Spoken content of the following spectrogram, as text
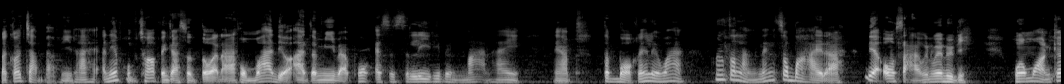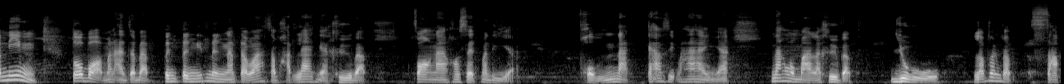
แล้วก็จับแบบนี้ได้ อันนี้ผมชอบเป็นการส่วนตัวนะ ผมว่าเดี๋ยวอาจจะมีแบบพวกอ c เซสซอรีที่เป็นม่านให้นะครับแต่บอกได้เลยว่าเรื่องตอนหลังนั่งสบายนะเนี่ยองศาเพื่อนๆดูดิหัวหมอนก็นิ่ม ตัวเบาะมันอาจจะแบบตึงๆนิดนึงนะแต่ว่าสัมผัสแรกเนี่ยคือแบบฟองน้ำเขาเซ็ตมาดีอะ ผมหนัก 95 อย่างเงี้ย นั่งลงมาแล้วคือแบบอยู่ แล้วมันแบบซับ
